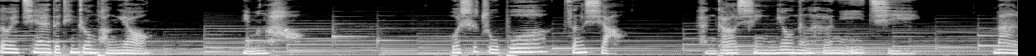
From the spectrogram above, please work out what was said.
各位亲爱的听众朋友，你们好，我是主播曾晓，很高兴又能和你一起漫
